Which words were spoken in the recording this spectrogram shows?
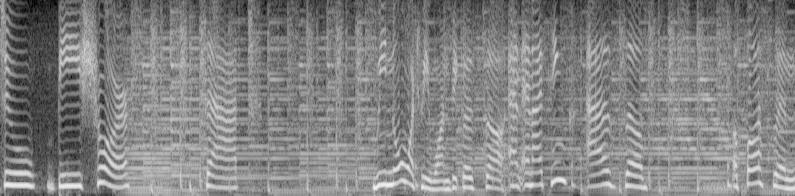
to be sure that we know what we want because, uh, and, and I think as uh, a person,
